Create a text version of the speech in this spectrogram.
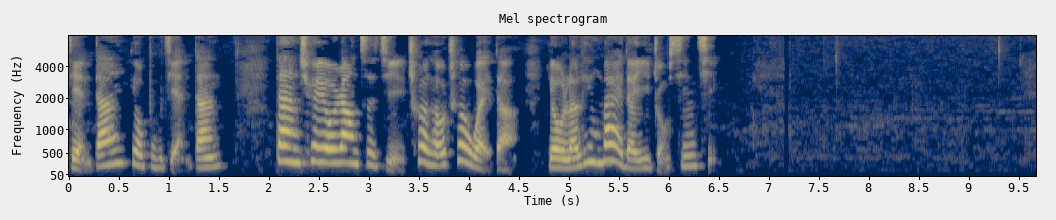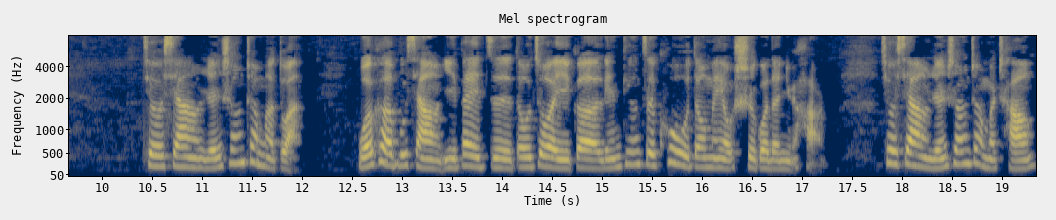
简单又不简单，但却又让自己彻头彻尾的有了另外的一种心情。就像人生这么短，我可不想一辈子都做一个连丁字裤都没有试过的女孩。就像人生这么长，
